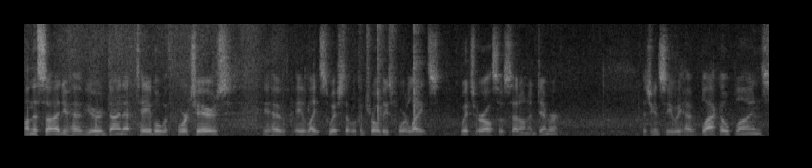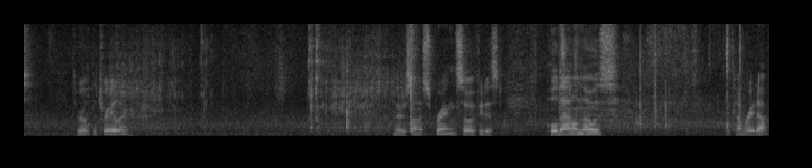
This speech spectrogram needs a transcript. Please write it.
On this side, you have your dinette table with four chairs. You have a light switch that will control these four lights, which are also set on a dimmer. As you can see, we have blackout blinds throughout the trailer. And they're just on a spring, so if you just pull down on those, they come right up.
